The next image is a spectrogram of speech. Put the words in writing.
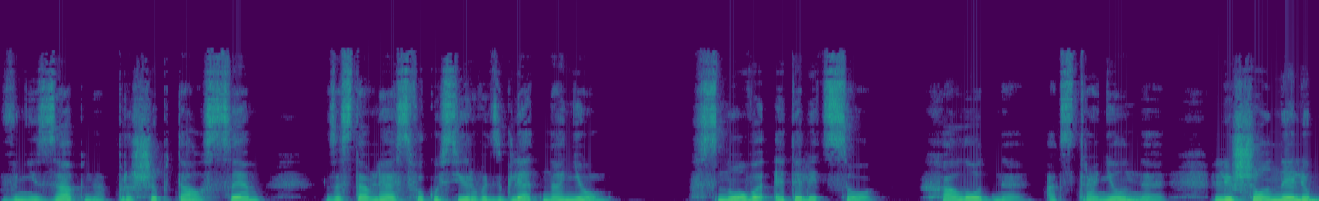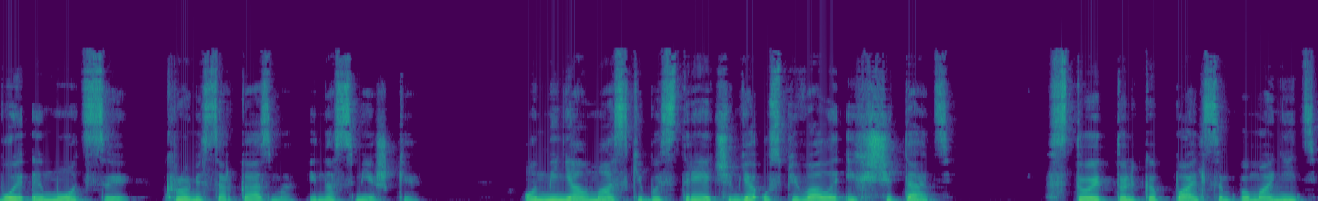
Внезапно прошептал Сэм, заставляя сфокусировать взгляд на нем. Снова это лицо, холодная, отстраненная, лишенная любой эмоции, кроме сарказма и насмешки. Он менял маски быстрее, чем я успевала их считать. Стоит только пальцем поманить,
